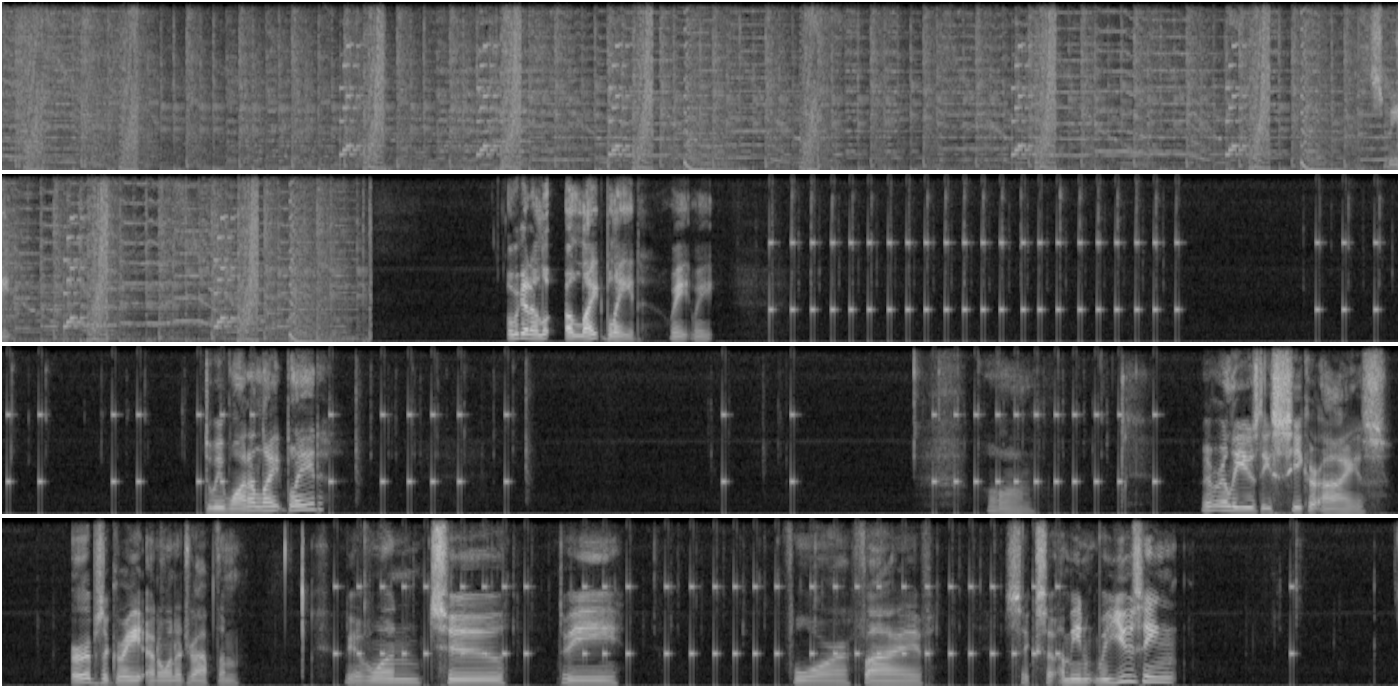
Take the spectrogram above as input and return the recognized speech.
Sweet. Oh, we got a, a light blade. Wait, wait. Do we want a light blade? Hold on. We haven't really used these seeker eyes. Herbs are great. I don't want to drop them. We have one, two, three, four, five, six, seven. I mean, we're using...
